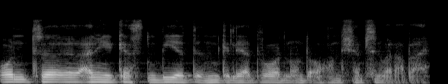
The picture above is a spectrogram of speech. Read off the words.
und äh, einige Kästen Bier dann geleert worden und auch ein Schnäpschen war dabei.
